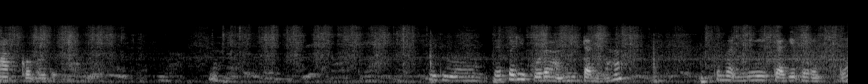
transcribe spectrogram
ಮಾಡ್ಕೋಬೋದು. ಇದು ಪೇಪರಿ ಕೂಡ ನೀಟಲ್ಲ, ತುಂಬ ನೀಟಾಗಿ ಬರುತ್ತೆ.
